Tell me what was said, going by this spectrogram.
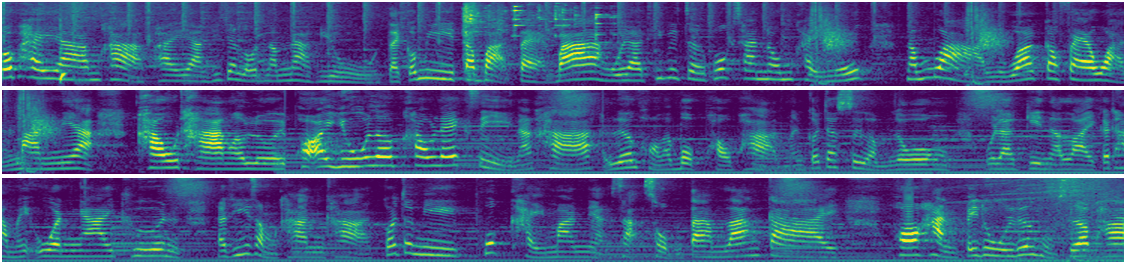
ก็พยายามค่ะ พยายามที่จะลดน้ำหนักอยู่ แต่ก็มีตะบะแตกบ้าง เวลาที่ไปเจอพวกชานมไข่มุก น้ำหวานหรือว่ากาแฟหวานมันเนี่ยเข้าทางเราเลยพออายุเริ่มเข้าเลข4นะคะ เรื่องของระบบเผาผลาญมันก็จะเสื่อมลง เวลากินอะไรก็ทำให้อ้วนง่ายขึ้น และที่สำคัญค่ะ ก็จะมีพวกไขมันเนี่ยสะสมตามร่างกาย พอหันไปดูเรื่องของเสื้อผ้า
